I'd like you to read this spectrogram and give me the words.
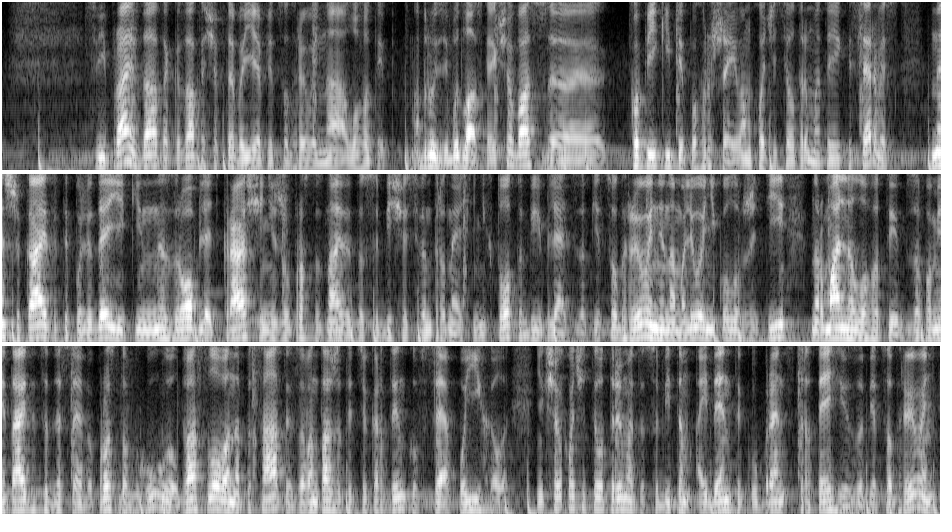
свій прайс, да, та казати, що в тебе є 500 гривень на логотип. Друзі, будь ласка, якщо вас е, копійки типу грошей, вам хочеться отримати якийсь сервіс, не шукайте типу людей, які не зроблять краще, ніж ви просто знайдете собі щось в інтернеті. Ніхто тобі, блядь, за 500 гривень не намалює ніколи в житті нормальний логотип. Запам'ятайте це для себе. Просто в Google два слова написати, завантажити цю картинку, все, поїхали. Якщо ви хочете отримати собі там айдентику, бренд стратегію за 500 гривень.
